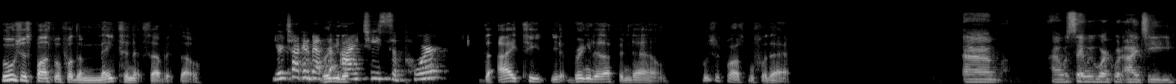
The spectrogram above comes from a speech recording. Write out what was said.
Who's responsible for the maintenance of it, though? You're talking about bring the IT up, support. The IT, bringing it up and down. Who's responsible for that? Um, I would say we work with IT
